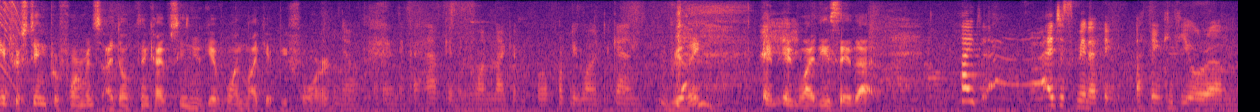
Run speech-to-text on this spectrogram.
Interesting performance. I don't think I've seen you give one like it before. No, I don't think I have given one like it before. Probably won't again. Really? and, and why do you say that? I, I just mean I think I think if you're um,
